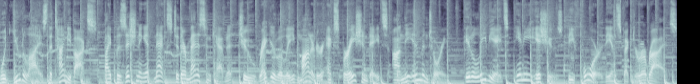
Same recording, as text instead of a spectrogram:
would utilize the TimeyBox by positioning it next to their medicine cabinet to regularly monitor expiration dates on the inventory. It alleviates any issues before the inspector arrives.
